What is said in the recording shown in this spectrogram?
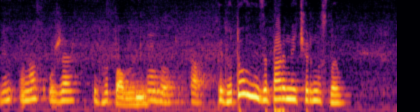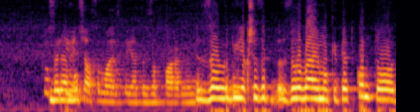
Він у нас вже підготовлений. Угу, так. Підготовлений запарений чорнослив. Ну, скільки Беремо- він часу має стояти запарений? Якщо за- заливаємо кип'ятком, то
